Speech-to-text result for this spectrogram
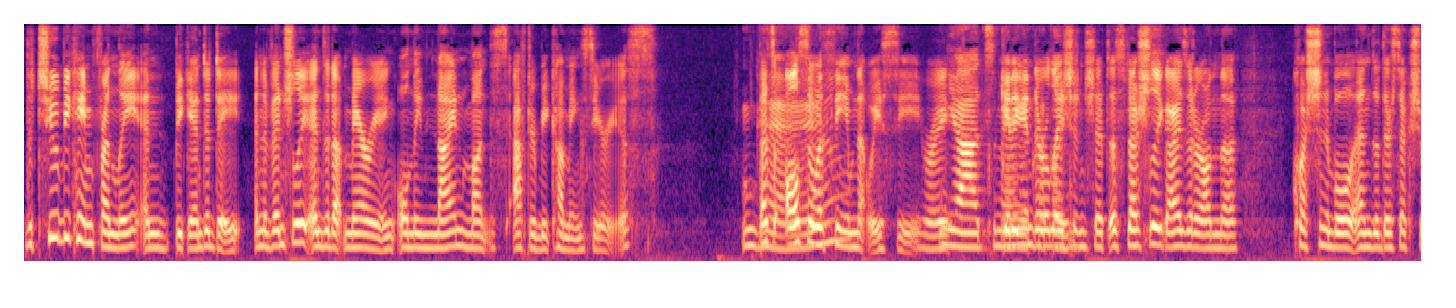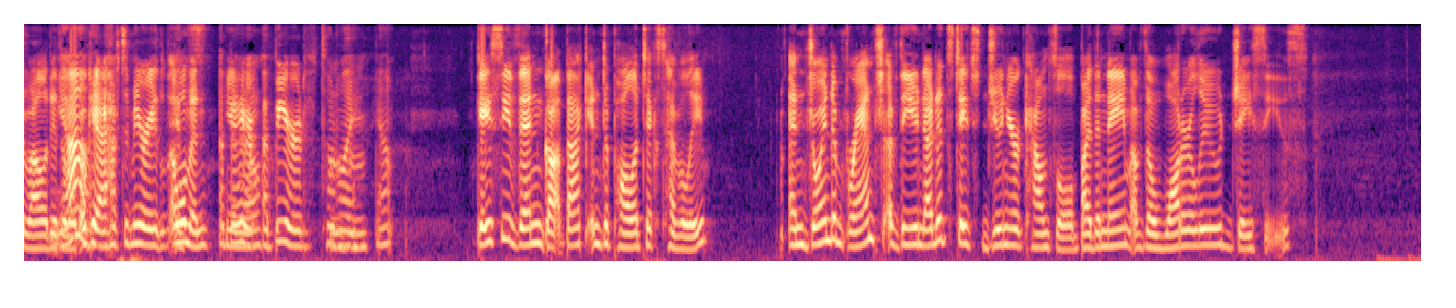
The two became friendly and began to date, and eventually ended up marrying only nine months after becoming serious. That's also a theme that we see, right? Yeah, it's getting into relationships, especially guys that are on the questionable end of their sexuality. They're like, Yeah. okay, I have to marry a woman. a you beard, know? a beard, totally. Mm-hmm. Yep. Gacy then got back into politics heavily and joined a branch of the United States Junior Council by the name of the Waterloo Jaycees.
